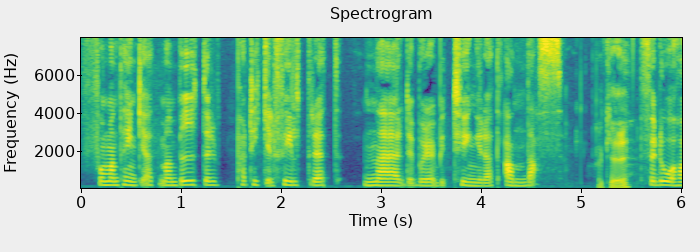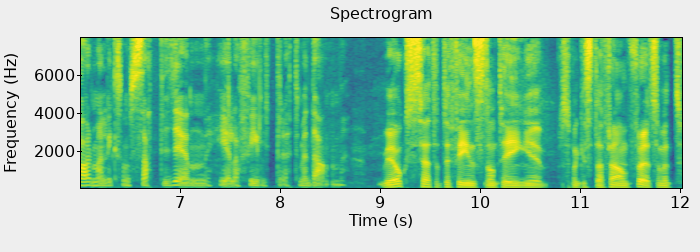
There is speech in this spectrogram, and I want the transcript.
får man tänka att man byter partikelfiltret när det börjar bli tyngre att andas. Okej. För då har man liksom satt igen hela filtret med damm. Vi har också sett att det finns någonting som man kan sätta framför det, som ett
